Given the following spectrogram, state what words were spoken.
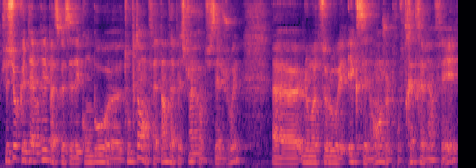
Je suis sûr que t'aimerais parce que c'est des combos euh, tout le temps en fait, hein, Tapestry Ouais. quand tu sais le jouer. Euh, le mode solo est excellent, je le trouve très très bien fait.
